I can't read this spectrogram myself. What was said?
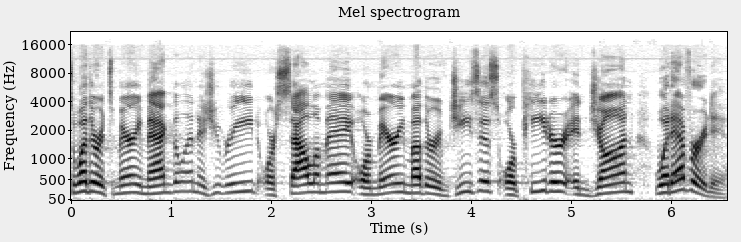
So, whether it's Mary Magdalene, as you read, or Salome, or Mary, mother of Jesus, or Peter and John, whatever it is,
